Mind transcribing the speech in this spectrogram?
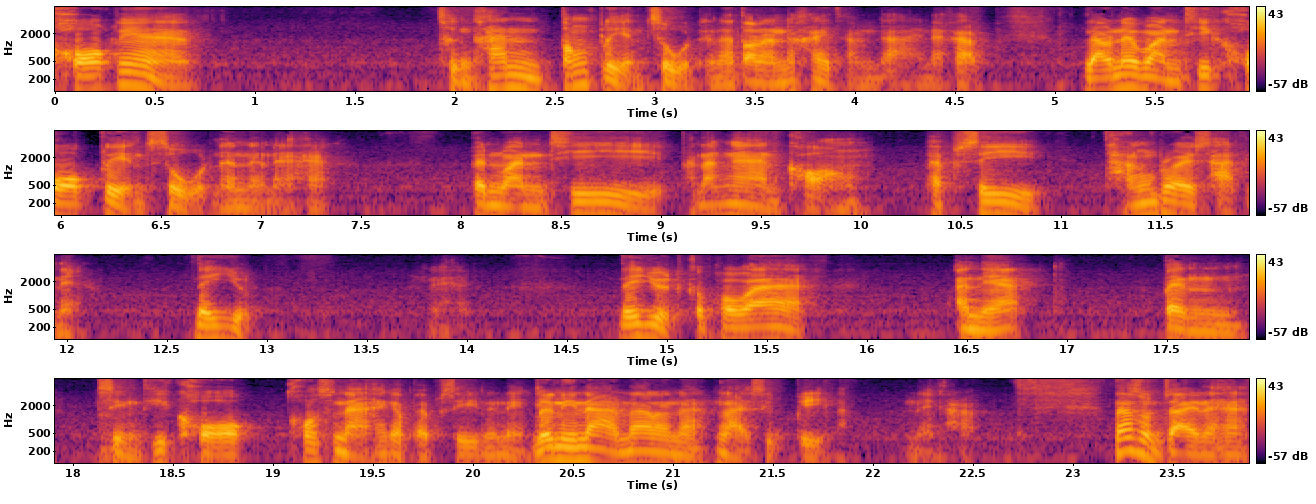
โค้กเนี่ยถึงขั้นต้องเปลี่ยนสูตรนะตอนนั้นถ้าใครจำได้นะครับ แล้วในวันที่โค้กเปลี่ยนสูตรนั่นนะฮะ เป็นวันที่พนักงานของเ e p ซี่ทั้งบริษัทเนี่ยได้หยุดนะได้หยุดก็เพราะว่าอันเนี้ยเป็นสิ่งที่โค้กโฆษณาให้กับเ e p ซี่นั่นเองเรื่องนี้นานมากแล้วนะหลายสิบปีแล้วนะครับน่าสนใจนะฮะ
